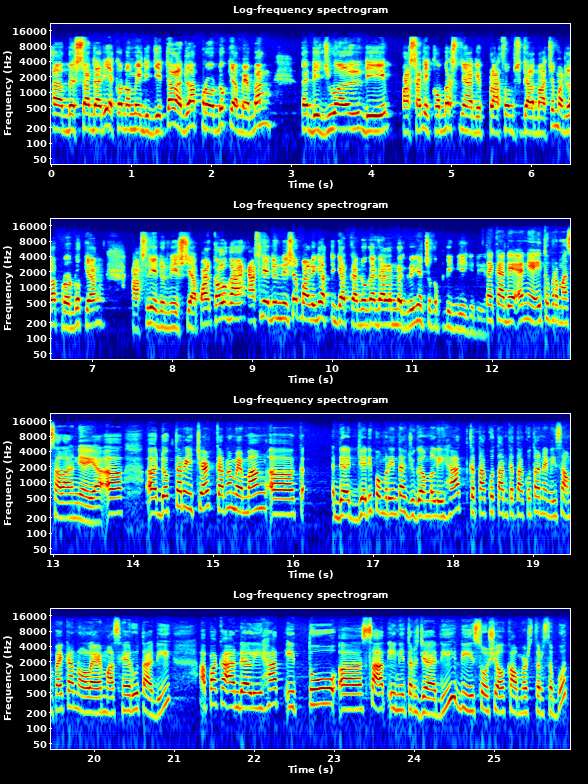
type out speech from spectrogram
uh, besar dari ekonomi digital adalah produk yang memang uh, dijual di pasar e-commerce-nya, di platform segala macam adalah produk yang asli Indonesia. Kalau nggak asli Indonesia paling nggak tingkat kandungan dalam negerinya cukup tinggi gitu ya. TKDN ya itu permasalahannya ya. Uh, uh, Dokter Richard karena memang uh, jadi pemerintah juga melihat ketakutan-ketakutan yang disampaikan oleh Mas Heru tadi. Apakah Anda lihat itu uh, saat ini terjadi di social commerce tersebut?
